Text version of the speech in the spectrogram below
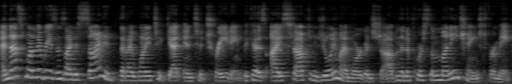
And that's one of the reasons I decided that I wanted to get into trading because I stopped enjoying my mortgage job. And then, of course, the money changed for me.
